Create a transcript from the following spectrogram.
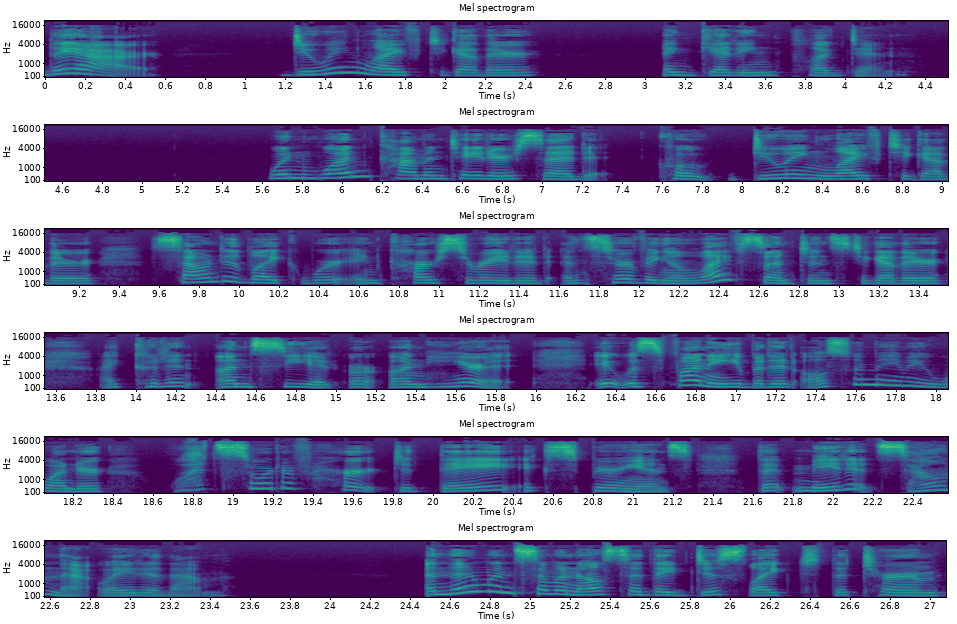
They are doing life together and getting plugged in. When one commentator said quote, doing life together sounded like we're incarcerated and serving a life sentence together, I couldn't unsee it or unhear it. It was funny, but it also made me wonder what sort of hurt did they experience that made it sound that way to them? And then when someone else said they disliked the term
